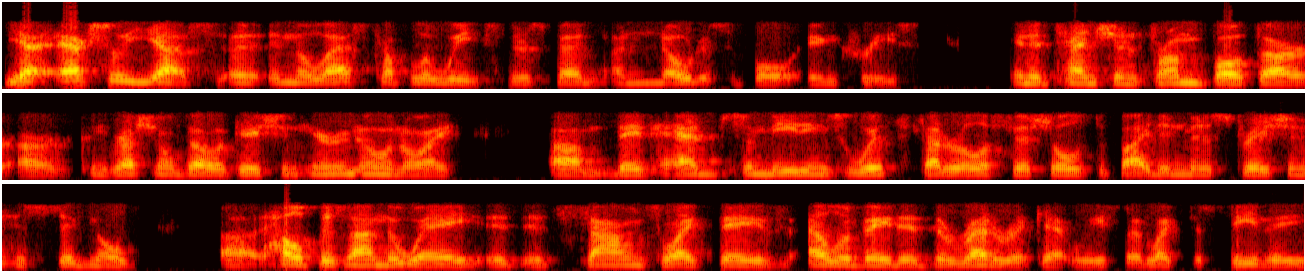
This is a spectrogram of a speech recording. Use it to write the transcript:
Yeah, actually, yes. Uh, In the last couple of weeks, there's been a noticeable increase in attention from both our, our congressional delegation here in Illinois. Um, they've had some meetings with federal officials. The Biden administration has signaled uh, help is on the way. It, it sounds like they've elevated the rhetoric, at least. I'd like to see the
